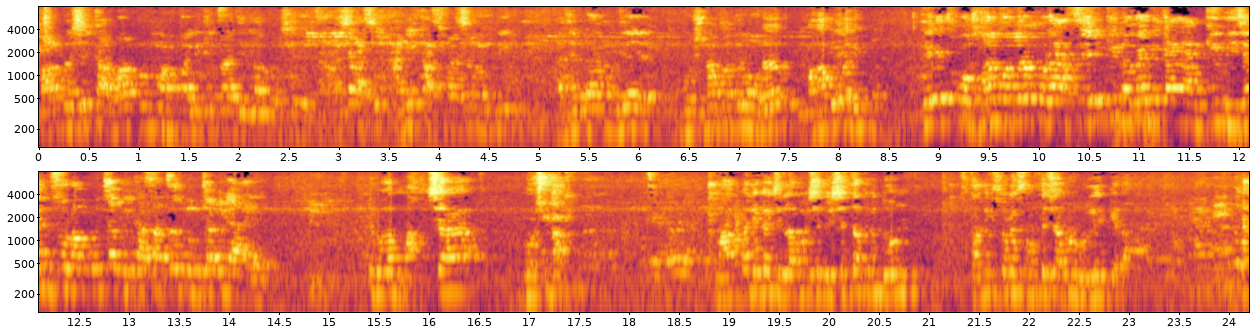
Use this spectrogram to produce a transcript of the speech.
पारदर्शक कारभार करून महापालिकेचा जिल्हा परिषदेचा. अशा अशी अनेक आश्वासन होती. अजेंडा म्हणजे घोषणापत्र होतं. महापालिका तेच घोषणापत्र पुढे असेल की नव्याने काय आणखी विजन सोलापूरच्या विकासाचं तुमच्याकडे आहे. बघा मागच्या घोषणा महापालिका जिल्हा परिषद विशेषतः तुम्ही दोन स्थानिक स्वराज्य संस्थेचा आपण उल्लेख केला. ह्या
